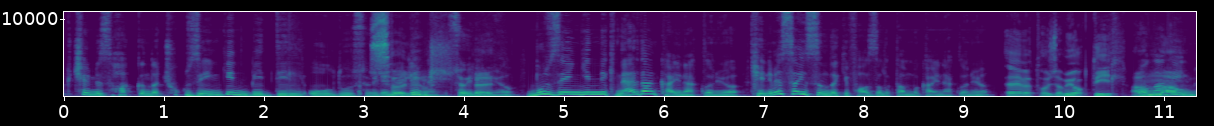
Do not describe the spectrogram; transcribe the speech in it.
Türkçemiz hakkında çok zengin bir dil olduğu söyleniyor değil mi? Söylenir. Söyleniyor. Bu zenginlik nereden kaynaklanıyor? Kelime sayısındaki fazlalıktan mı kaynaklanıyor? Evet hocam yok değil. Anlam, değil mi?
